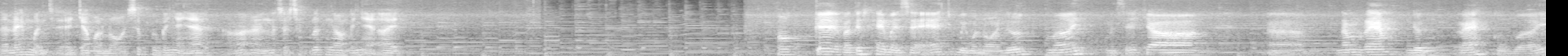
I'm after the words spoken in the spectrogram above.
Để lát mình sẽ cho vào nồi súp luôn cả nhà nha. Đó ăn nó sẽ sắp rất ngon cả nhà ơi. Ok và tiếp theo mình sẽ chuẩn bị một nồi nước mới. Mình sẽ cho à, uh, 5 gram gừng lát cùng với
